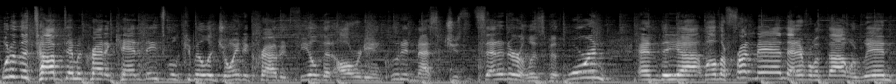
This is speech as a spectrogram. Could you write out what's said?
One of the top Democratic candidates, will Kamala joined a crowded field that already included Massachusetts Senator Elizabeth Warren and the, uh, well, the front man that everyone thought would win,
